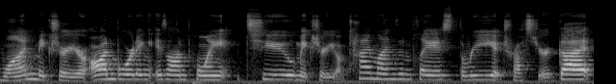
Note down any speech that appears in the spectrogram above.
one, make sure your onboarding is on point. Two, make sure you have timelines in place. Three, trust your gut.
